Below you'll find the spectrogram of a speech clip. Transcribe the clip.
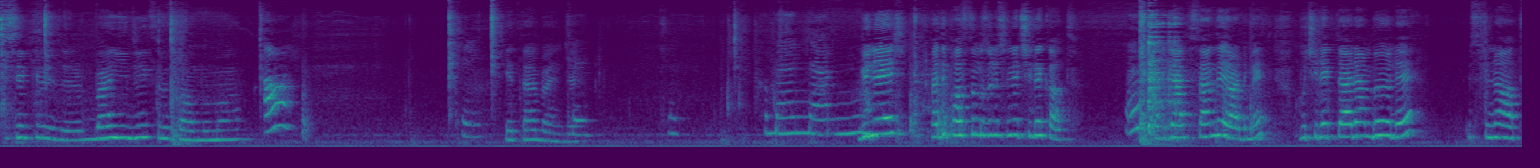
Teşekkür ederim. Ben yiyeceksin sandım ha. Yeter bence. Güneş, hadi pastamızın üstüne çilek at. Hadi gel sen de yardım et. Bu çileklerden böyle üstüne at.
